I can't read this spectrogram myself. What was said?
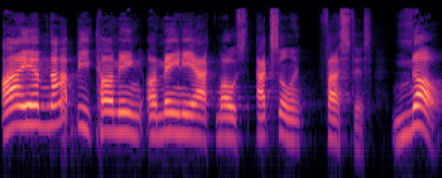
I am not becoming a maniac, most excellent Festus. No,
